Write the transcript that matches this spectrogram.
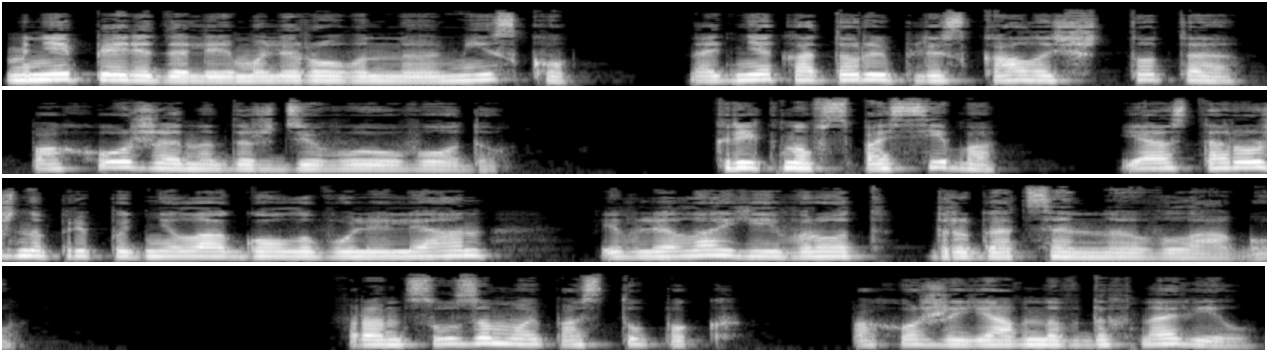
мне передали эмалированную миску, на дне которой плескалось что-то похожее на дождевую воду. Крикнув «спасибо», я осторожно приподняла голову Лилиан и влила ей в рот драгоценную влагу. Француза мой поступок, похоже, явно вдохновил.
